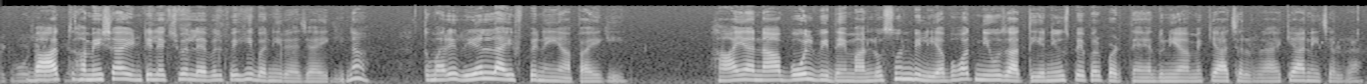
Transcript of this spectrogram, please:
एक वो बात हमेशा इंटेलेक्चुअल लेवल पे ही बनी रह जाएगी ना। तुम्हारे रियल लाइफ पे नहीं आ पाएगी। हाँ या ना बोल भी दें मान लो सुन भी लिया। बहुत न्यूज़ आती है न्यूज़पेपर पढ़ते हैं दुनिया में क्या चल रहा है क्या नहीं चल रहा है।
